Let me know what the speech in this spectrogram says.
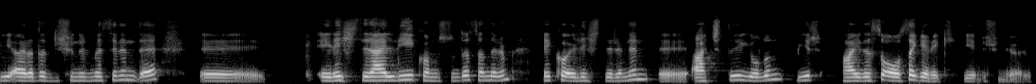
bir arada düşünülmesinin de e, eleştirelliği konusunda sanırım eko eleştirinin e, açtığı yolun bir faydası olsa gerek diye düşünüyorum.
